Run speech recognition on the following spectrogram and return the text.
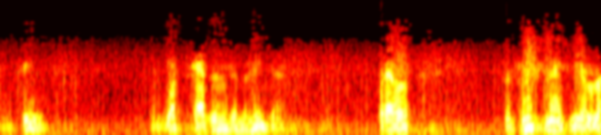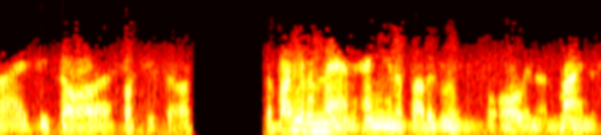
I see. And what's happened in the meantime? Well, the first night he arrived, he saw, or thought he saw, the body of a man hanging in her father's room. All in her mind, of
